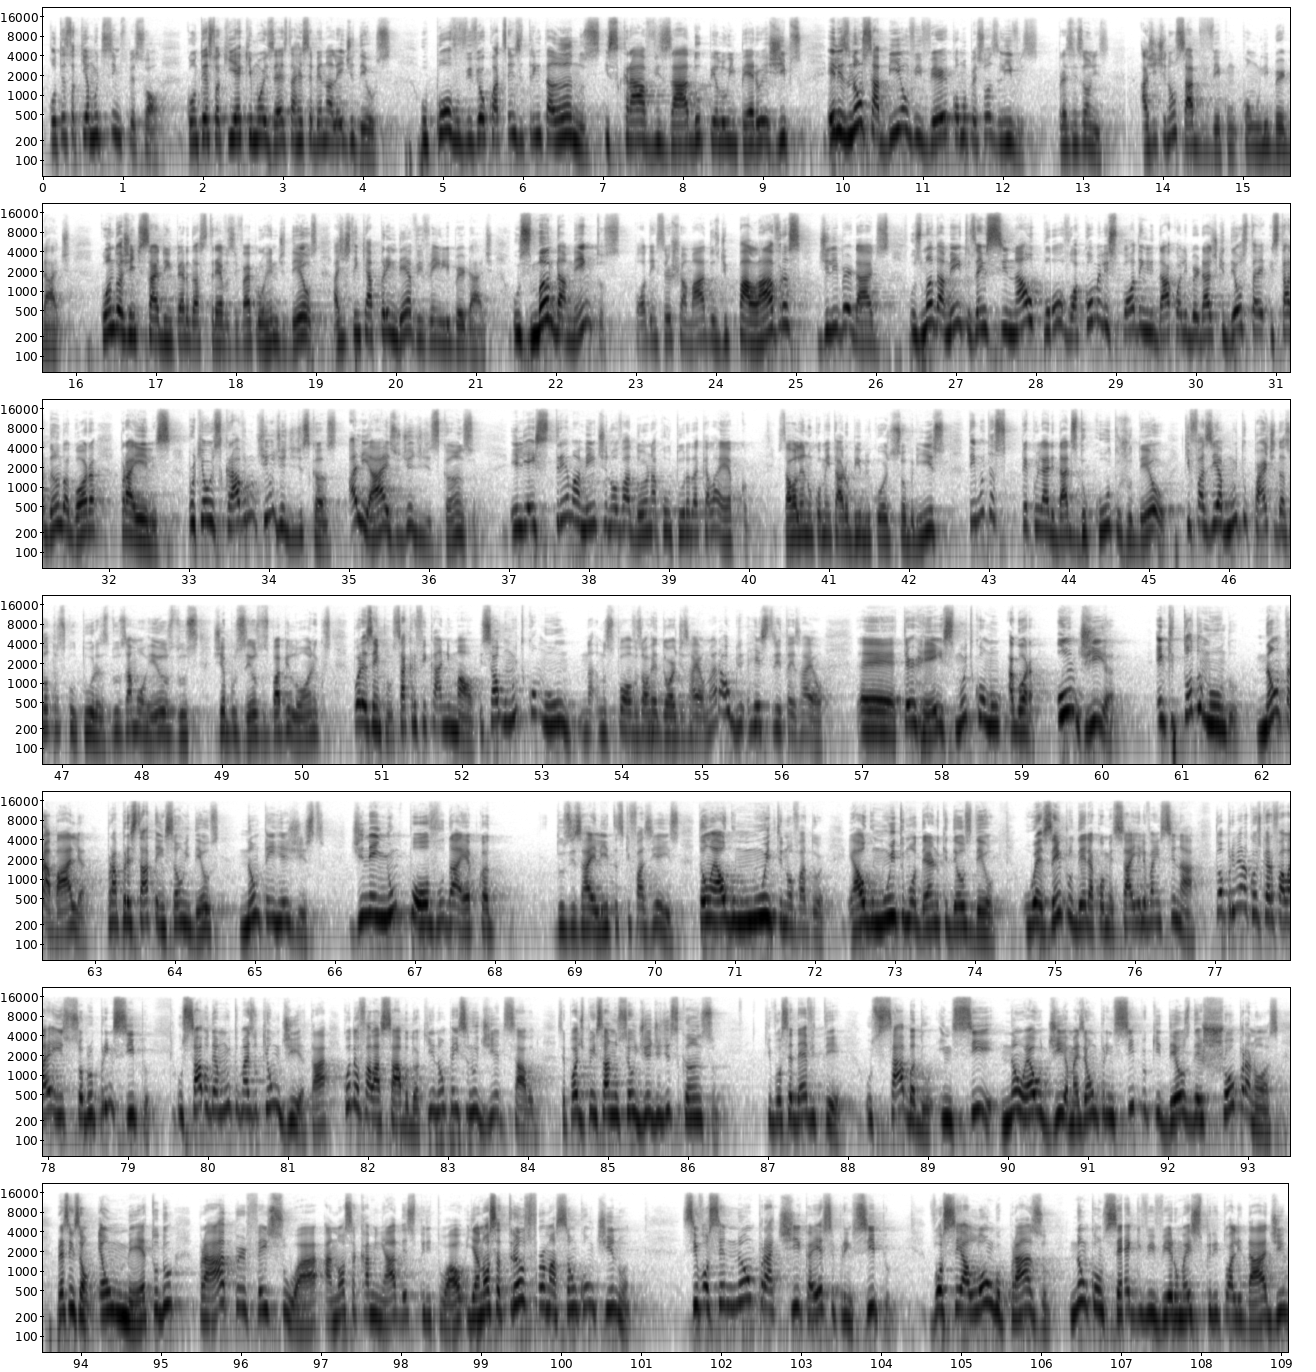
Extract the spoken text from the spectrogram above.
contexto aqui é muito simples, pessoal. O contexto aqui é que Moisés está recebendo a lei de Deus. O povo viveu 430 anos escravizado pelo Império Egípcio. Eles não sabiam viver como pessoas livres. Presta atenção nisso. A gente não sabe viver com, com liberdade. Quando a gente sai do império das trevas e vai para o reino de Deus, a gente tem que aprender a viver em liberdade. Os mandamentos podem ser chamados de palavras de liberdades. Os mandamentos é ensinar o povo a como eles podem lidar com a liberdade que Deus tá, está dando agora para eles. Porque o escravo não tinha um dia de descanso. Aliás, o dia de descanso, ele é extremamente inovador na cultura daquela época. Estava lendo um comentário bíblico hoje sobre isso. Tem muitas peculiaridades do culto judeu que fazia muito parte das outras culturas, dos amorreus, dos jebuseus, dos babilônicos. Por exemplo, sacrificar animal. Isso é algo muito comum na, nos povos ao redor de Israel. Não era algo restrito a Israel. É, ter reis, muito comum. Agora, um dia em que todo mundo não trabalha para prestar atenção em Deus, não tem registro de nenhum povo da época dos israelitas que fazia isso. Então é algo muito inovador, é algo muito moderno que Deus deu. O exemplo dele a começar e ele vai ensinar. Então a primeira coisa que eu quero falar é isso, sobre o princípio. O sábado é muito mais do que um dia, tá? Quando eu falar sábado aqui, não pense no dia de sábado. Você pode pensar no seu dia de descanso, que você deve ter. O sábado em si não é o dia, mas é um princípio que Deus deixou para nós. Presta atenção, é um método para aperfeiçoar a nossa caminhada espiritual e a nossa transformação contínua. Se você não pratica esse princípio, você a longo prazo não consegue viver uma espiritualidade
